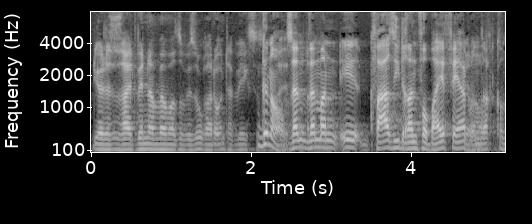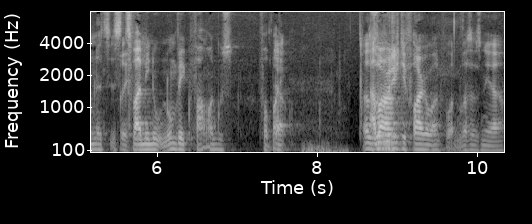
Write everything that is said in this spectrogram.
ja, das ist halt, wenn dann, wenn man sowieso gerade unterwegs ist. Genau, wenn, wenn man eh quasi dran vorbeifährt Genau. und sagt, komm, das ist Richtig. zwei Minuten Umweg, fahr mal gut vorbei. Ja. Also so Aber- würde ich die Frage beantworten, was ist näher.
